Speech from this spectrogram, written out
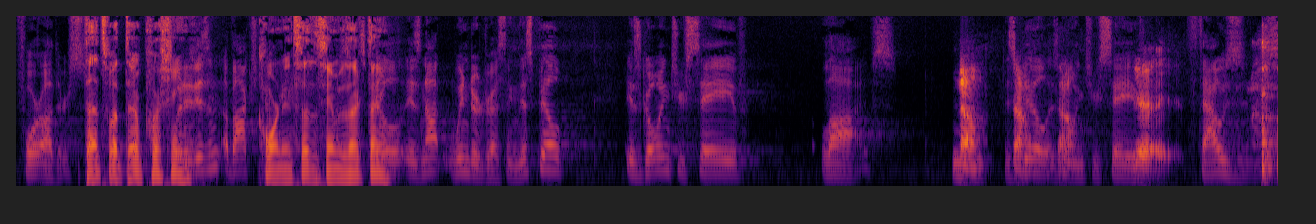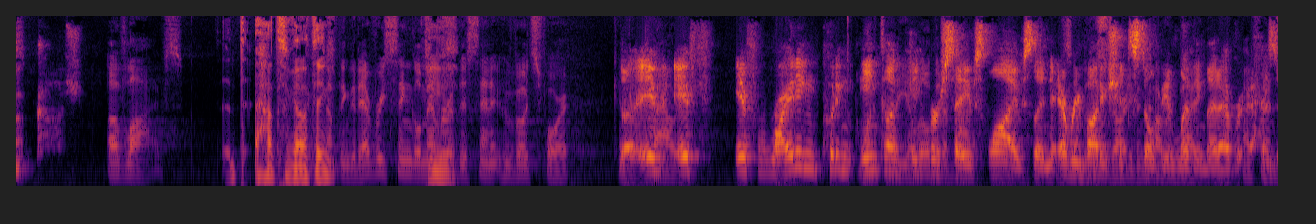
for others. That's what they're But it pushing. isn't a box. Cornyn said the same exact thing. This bill is not window dressing. This bill is going to save lives. No, This no, bill is no. going to save Yeah. thousands Gosh. Of lives. That's gonna take. Something that every single member Jeez. of the Senate who votes for it can Uh, If if if writing, putting ink on you a little paper saves lives, then everybody should still be living that ever my friend has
